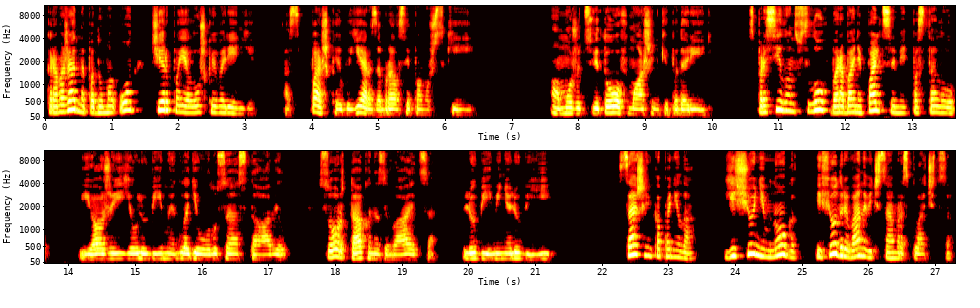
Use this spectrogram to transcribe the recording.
Кровожадно подумал он, черпая ложкой варенье. А с Пашкой бы я разобрался по-мужски. А может, цветов Машеньке подарить? Спросил он вслух, барабаня пальцами по столу. Я же ее любимые гладиолусы оставил. Сорт так и называется. Люби меня, люби. Сашенька поняла. Еще немного, и Федор Иванович сам расплачется.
